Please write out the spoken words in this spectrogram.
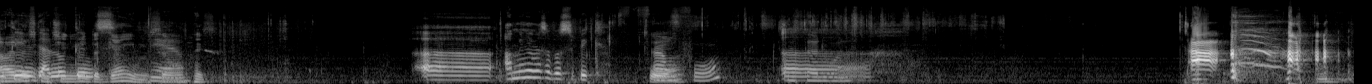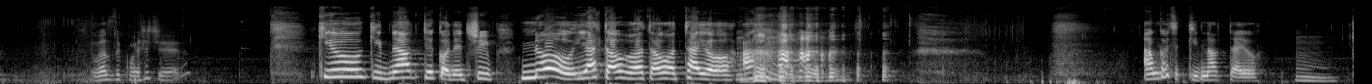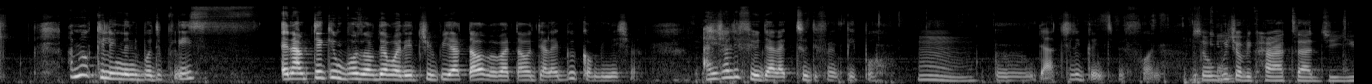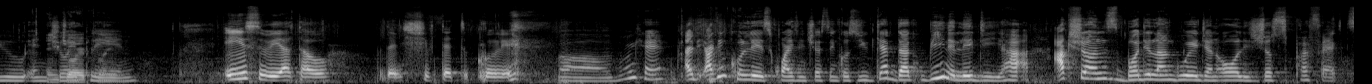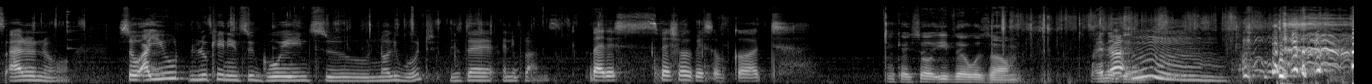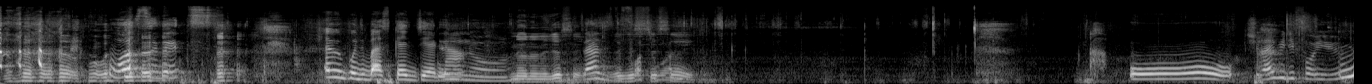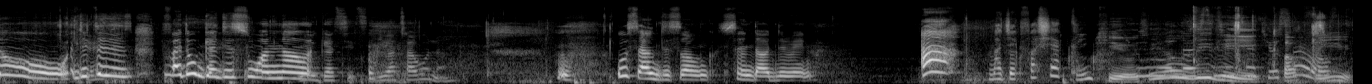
Alright, Games, let's there are no continue the game. Yeah. So Uh, how many am I supposed to pick? four. Um, four. It's the third one. What's the question? Kill, kidnap, take on a trip. No, yata wata tayo. I'm going to kidnap Tayo. Hmm. I'm not killing anybody, please. And I'm taking both of them on a trip. Yata wata They're like good combination. I usually feel they're like two different people. Hmm. Mm, they're actually going to be fun. So, which of the character do you enjoy, Enjoy playing? playing. It used to be Iya Tao, but then shifted to Kunle. Um, okay. I, I think Kunle is quite interesting because you get that being a lady, her actions, body language, and all is just perfect. I don't know. So, are you looking into going to Nollywood? Is there any plans? By the special grace of God. Okay, so if there was um anything, What's in it? Let me put the basket there now. No. no, no, no, just say. That's the just, just one. say. Oh, Should I read it for you? no. The thing is, if I don't get this one now, You get it. You are Taaooma. who sang the song Send Out the Rain? Ah, Majek Fashek. Thank you. See, that was easy. it Talk to you.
